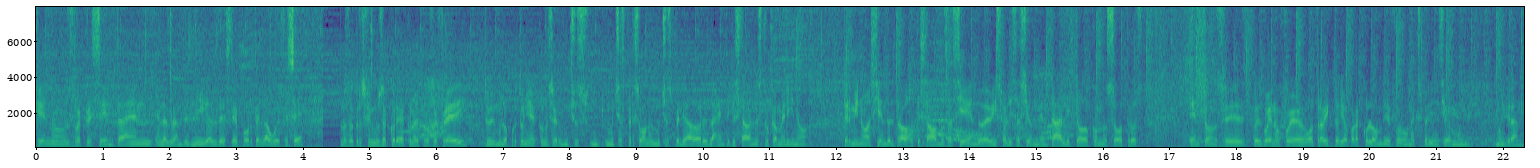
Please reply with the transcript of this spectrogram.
que nos representa en, las grandes ligas de este deporte, en la UFC. Nosotros fuimos a Corea con el profe Freddy, tuvimos la oportunidad de conocer muchos, muchas personas, muchos peleadores, la gente que estaba en nuestro camerino terminó haciendo el trabajo que estábamos haciendo de visualización mental y todo con nosotros. Entonces, pues bueno, fue otra victoria para Colombia y fue una experiencia muy, muy grande.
